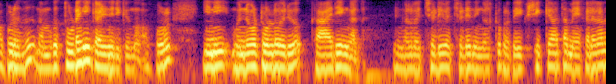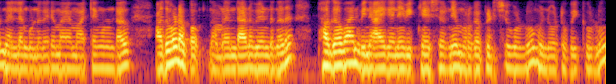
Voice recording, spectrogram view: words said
അപ്പോൾ ഇത് നമുക്ക് തുടങ്ങി കഴിഞ്ഞിരിക്കുന്നു. അപ്പോൾ ഇനി മുന്നോട്ടുള്ള ഒരു കാര്യങ്ങൾ. നിങ്ങൾ വെച്ചടി വെച്ചടി നിങ്ങൾക്ക് പ്രതീക്ഷിക്കാത്ത മേഖലകളിൽ നിന്നെല്ലാം ഗുണകരമായ മാറ്റങ്ങൾ ഉണ്ടാകും. അതോടൊപ്പം നമ്മൾ എന്താണ് വേണ്ടുന്നത്? ഭഗവാൻ വിനായകനെ വിഘ്നേശ്വരനെ മുറുകെ പിടിച്ചുകൊള്ളൂ മുന്നോട്ട് പോയിക്കൊള്ളൂ.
